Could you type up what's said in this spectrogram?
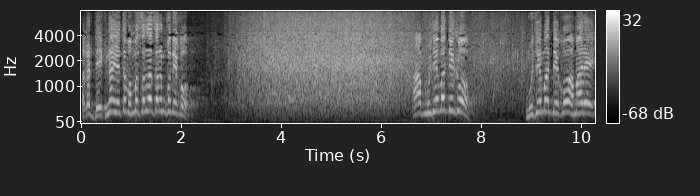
اگر دیکھنا ہے تو محمد صلی اللہ علیہ وسلم کو دیکھو۔ آپ مجھے مت دیکھو۔ مجھے مت دیکھو۔ ہمارے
